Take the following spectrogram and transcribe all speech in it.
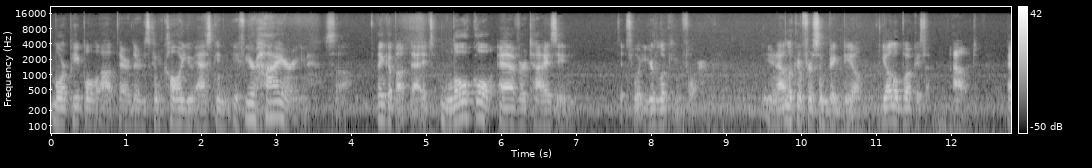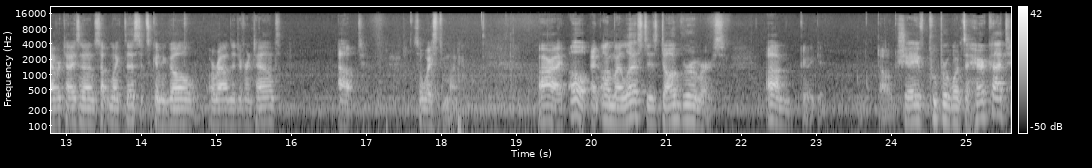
more people out there, they're just going to call you asking if you're hiring. So, think about that. It's local advertising. That's what you're looking for. You're not looking for some big deal. Yellow Book is out. Advertising on something like this, it's going to go around the different towns. Out. It's a waste of money. All right. Oh, and on my list is dog groomers. I'm going to get dog shave. Pooper wants a haircut.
